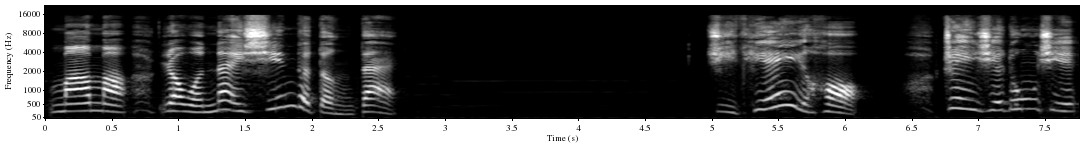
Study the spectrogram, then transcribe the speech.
妈妈让我耐心的等待。几天以后，这些东西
